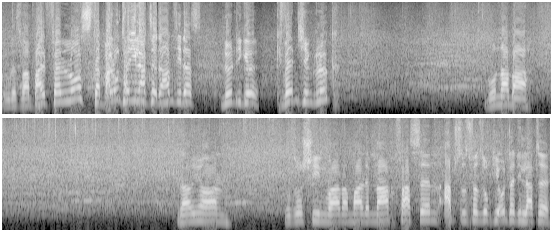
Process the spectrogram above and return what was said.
Oh, das war ein Ballverlust. Der Ball unter die Latte. Da haben Sie das nötige Quäntchen Glück. Wunderbar. Larion Gusoshin war nochmal im Nachfassen. Abschlussversuch hier unter die Latte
